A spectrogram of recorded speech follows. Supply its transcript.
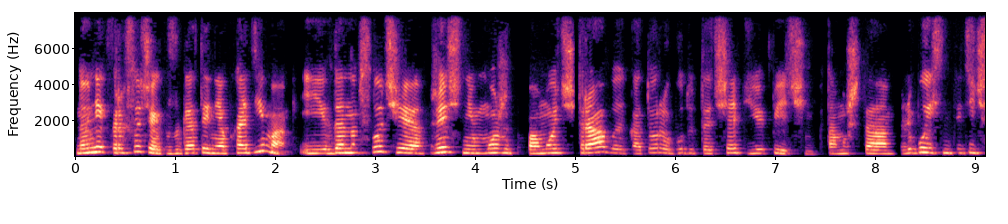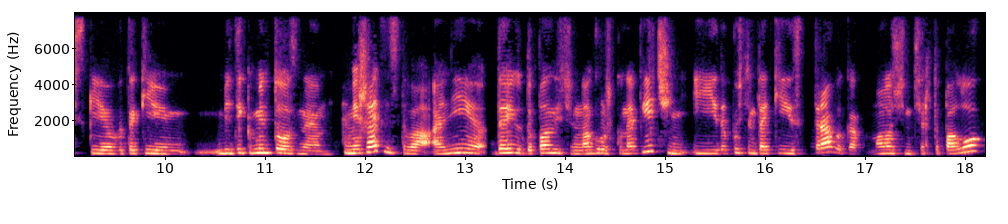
Но в некоторых случаях ЗГТ необходимо, и в данном случае женщине может помочь травы, которые будут очищать ее печень, потому что любые синтетические вот такие медикаментозные вмешательства, они дают дополнительную нагрузку на печень, и, допустим, такие травы, как молочный чертополох,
